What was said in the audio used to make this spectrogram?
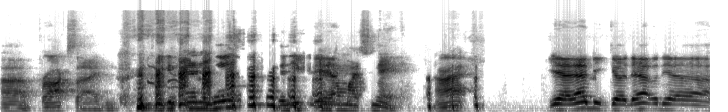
uh, peroxide. And if you can handle this, then you can handle my snake. All right. Yeah, that'd be good. That would, uh,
